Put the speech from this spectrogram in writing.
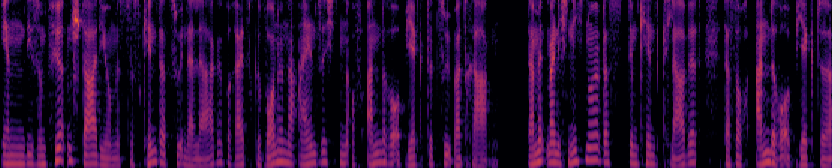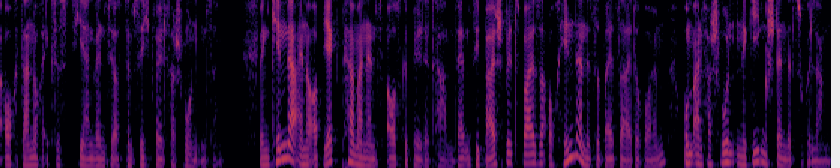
In diesem vierten Stadium ist das Kind dazu in der Lage, bereits gewonnene Einsichten auf andere Objekte zu übertragen. Damit meine ich nicht nur, dass dem Kind klar wird, dass auch andere Objekte auch dann noch existieren, wenn sie aus dem Sichtfeld verschwunden sind. Wenn Kinder eine Objektpermanenz ausgebildet haben, werden sie beispielsweise auch Hindernisse beiseite räumen, um an verschwundene Gegenstände zu gelangen.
